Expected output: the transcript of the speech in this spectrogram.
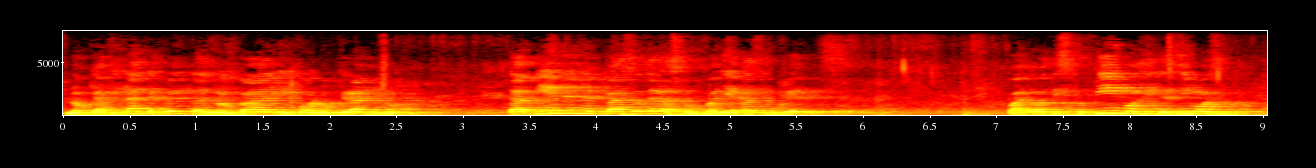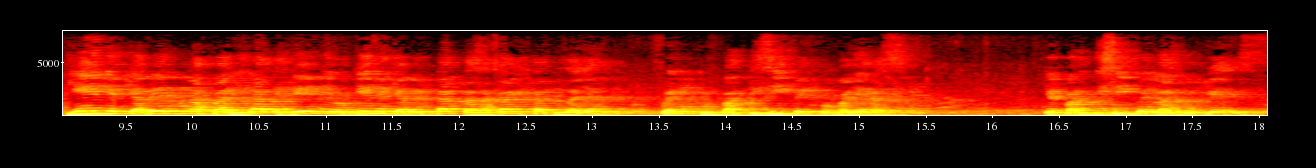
lo que a final de cuentas nos va involucrando. También en el caso de las compañeras mujeres. Cuando discutimos y decimos, tiene que haber una paridad de género, tiene que haber tantas acá y tantas allá. Bueno, pues participen, compañeras, que participen las mujeres,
